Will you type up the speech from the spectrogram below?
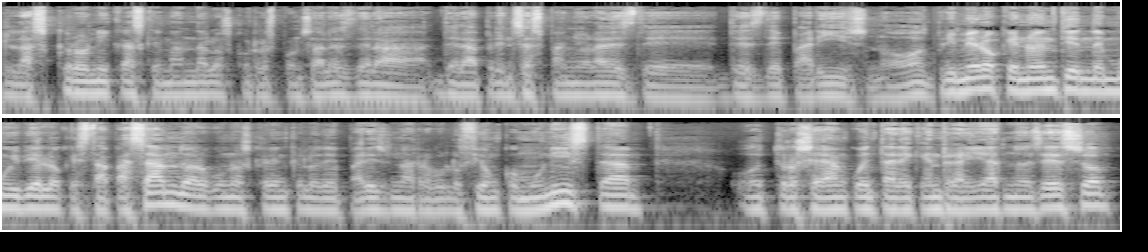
las crónicas que mandan los corresponsales de la, de la prensa española desde, desde París. ¿no? Primero que no entienden muy bien lo que está pasando, algunos creen que lo de París es una revolución comunista, otros se dan cuenta de que en realidad no es eso,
